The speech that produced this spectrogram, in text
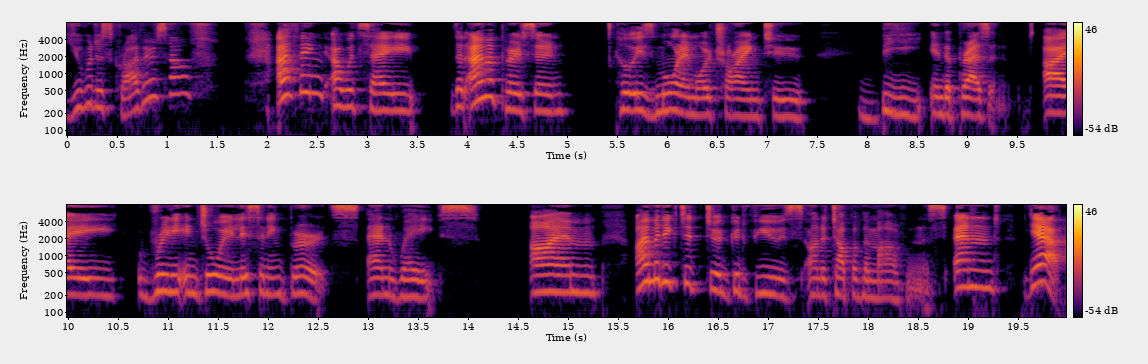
you would describe yourself? I think I would say that I'm a person who is more and more trying to be in the present. I really enjoy listening birds and waves. I'm I'm addicted to good views on the top of the mountains. And yeah,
